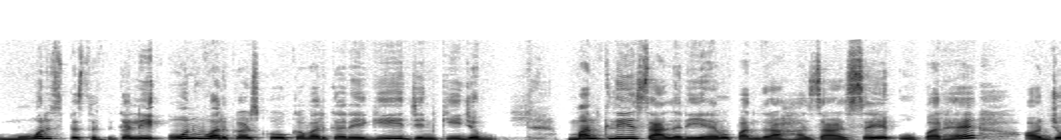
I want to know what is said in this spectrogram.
मोर स्पेसिफिकली उन वर्कर्स को कवर करेगी जिनकी जो मंथली सैलरी है वो पंद्रह हज़ार से ऊपर है और जो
